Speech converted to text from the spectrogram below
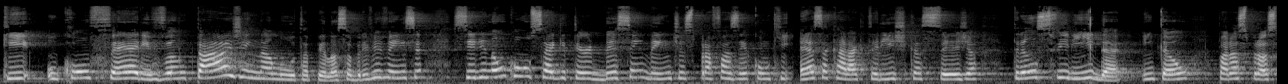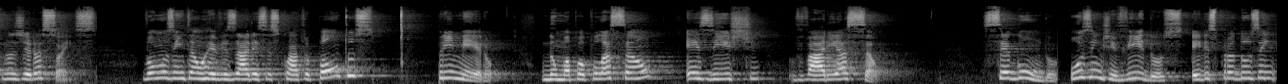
que o confere vantagem na luta pela sobrevivência se ele não consegue ter descendentes para fazer com que essa característica seja transferida então para as próximas gerações. Vamos então revisar esses quatro pontos. Primeiro, numa população existe variação. Segundo, os indivíduos, eles produzem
